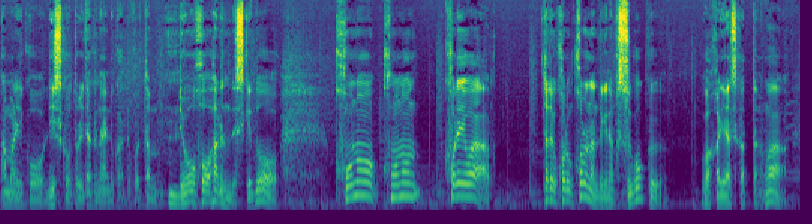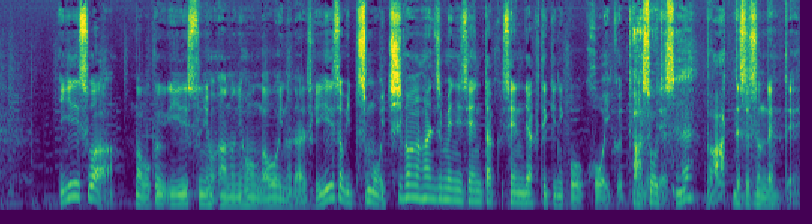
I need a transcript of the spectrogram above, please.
あまりこうリスクを取りたくないのかってこれ多分両方あるんですけど、うんこのこのこれは例えばこのコロナの時なんかすごく分かりやすかったのがイギリスは、まあ、僕イギリスと日本あの日本が多いのであれですけどイギリスはいつも一番初めに選択戦略的にこうこういくっていうあそうですね。バーって進んでって、うん、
